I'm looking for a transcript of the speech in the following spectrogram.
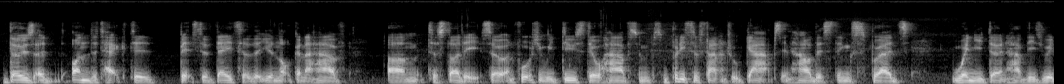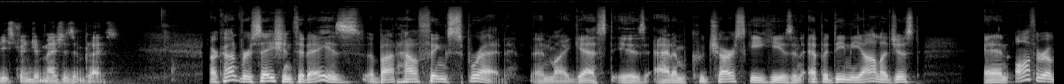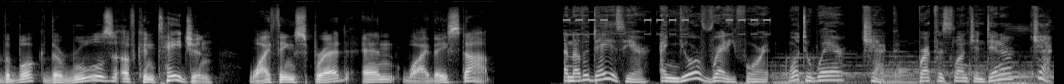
those are undetected bits of data that you're not going to have um, to study. So, unfortunately, we do still have some, some pretty substantial gaps in how this thing spreads when you don't have these really stringent measures in place. Our conversation today is about how things spread, and my guest is Adam Kucharski. He is an epidemiologist and author of the book The Rules of Contagion Why Things Spread and Why They Stop. Another day is here, and you're ready for it. What to wear? Check. Breakfast, lunch, and dinner? Check.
